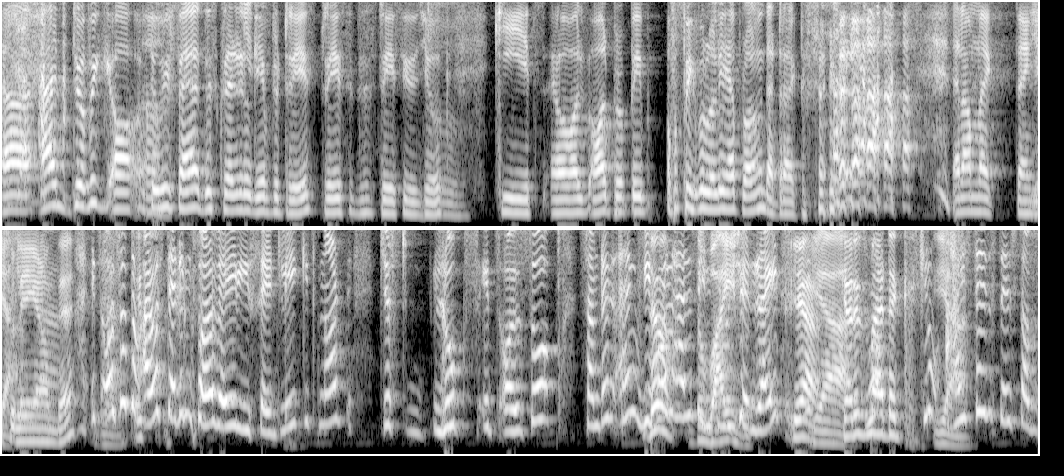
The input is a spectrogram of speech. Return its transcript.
Uh, and to be uh, to be fair, this credit I'll give to Trace. Trace, this is Tracy's joke. Key, it's all all pro- people only have problem with attractive friends. and I'm like, thank you for Yeah. laying out there. It's also the, I was telling Saurav very recently. It's not just looks. It's also sometimes I think we The- all have this the vibe. intuition, right? Yeah, Yeah. charismatic. You know, Yeah. I sense there's some.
